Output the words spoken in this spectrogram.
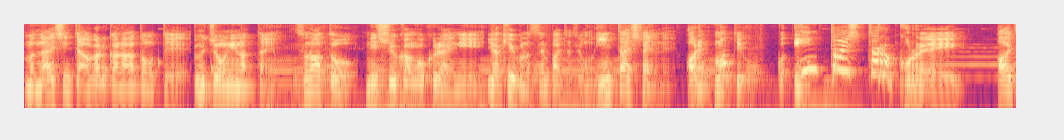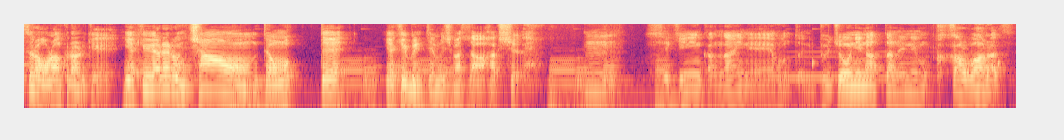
まあ、内申点上がるかなと思って部長になったんよ。その後、2週間後くらいに野球部の先輩たちがもう引退したんよね。あれ？待ってよ。これ引退したらこれ、あいつらおらんくなるけ。野球やれるんちゃうんって思って、野球部に転部しました。拍手。うん。責任感ないね。本当に。部長になったのにもかかわらず。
